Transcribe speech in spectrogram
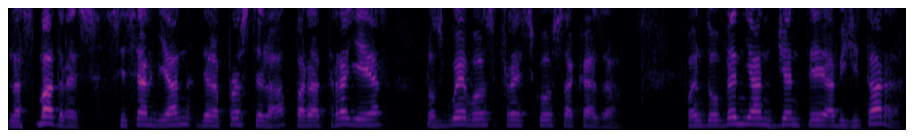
Las madres se servían de la prostela para traer los huevos frescos a casa. Cuando venían gente a visitar,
